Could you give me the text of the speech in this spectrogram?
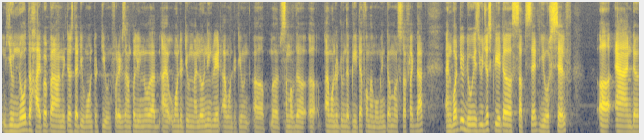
you know the hyperparameters that you want to tune. For example, you know I want to tune my learning rate, I want to tune uh, uh, some of the, uh, I want to tune the beta for my momentum or stuff like that. And what you do is you just create a subset yourself uh, and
